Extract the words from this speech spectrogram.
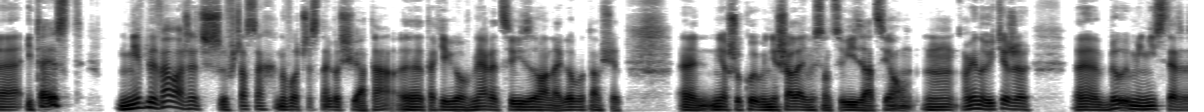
e, i to jest niebywała rzecz w czasach nowoczesnego świata, e, takiego w miarę cywilizowanego, bo tam się e, nie oszukujmy, nie szalejmy tą cywilizacją. Mm, mianowicie, że były minister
